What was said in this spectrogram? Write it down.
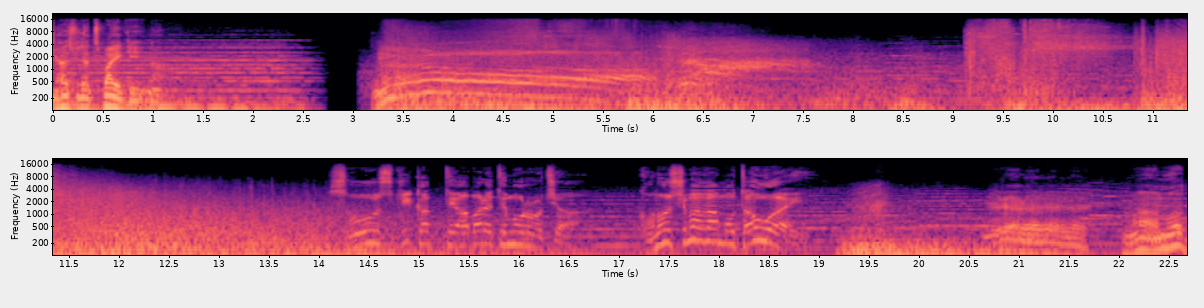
Ja, ist wieder zwei Gegner.「そう好き勝手暴れてもろうちゃこの島が持たんわい」うらららら守っ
